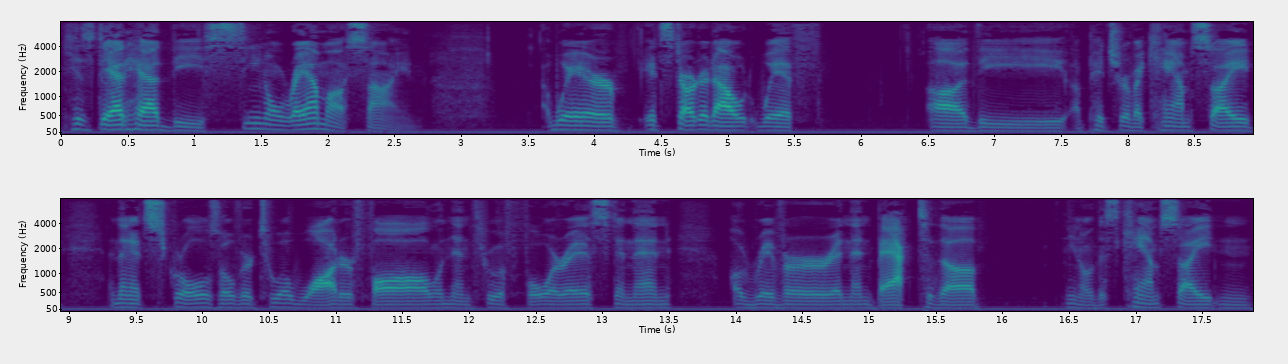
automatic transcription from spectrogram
his dad had the Scenorama sign where it started out with uh, the a picture of a campsite, and then it scrolls over to a waterfall, and then through a forest, and then a river, and then back to the you know this campsite, and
